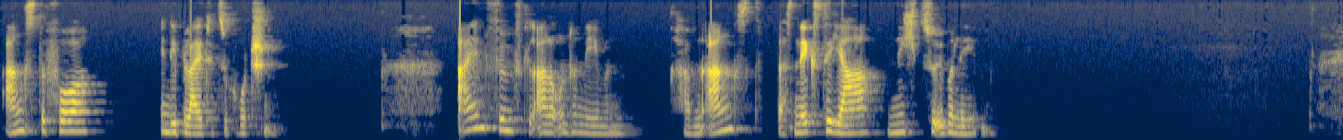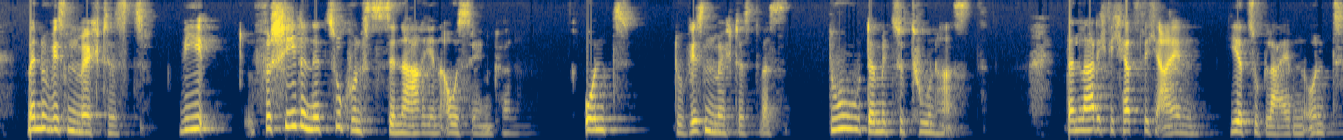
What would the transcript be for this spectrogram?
Angst davor, in die Pleite zu rutschen. Ein Fünftel aller Unternehmen haben Angst, das nächste Jahr nicht zu überleben. Wenn du wissen möchtest, wie verschiedene Zukunftsszenarien aussehen können und du wissen möchtest, was du damit zu tun hast, dann lade ich dich herzlich ein, hier zu bleiben und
